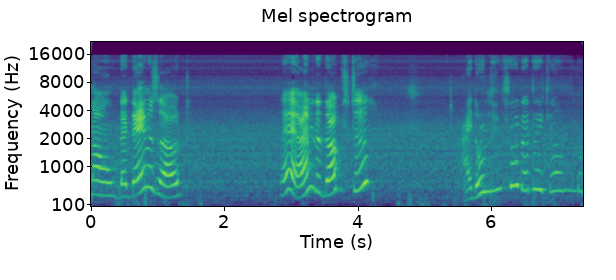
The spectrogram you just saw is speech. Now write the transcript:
No, the time is out. The still? I don't think so that I turned the.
